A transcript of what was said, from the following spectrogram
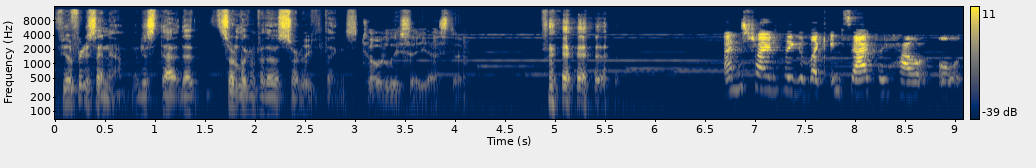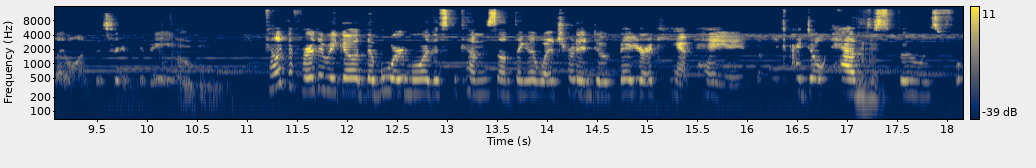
Feel free to say no. I'm just that that sort of looking for those sort of things. Totally say yes to. I'm just trying to think of like exactly how old I want this room to be. Oh, I feel like the further we go, the more and more this becomes something that would turn into a bigger campaign. But like I don't have the Mhm. spoons for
